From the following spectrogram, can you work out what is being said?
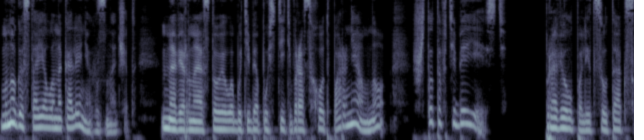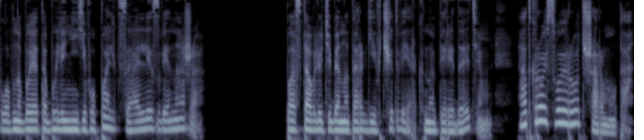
Много стояла на коленях, значит. Наверное, стоило бы тебя пустить в расход парням, но что-то в тебе есть». Провел по лицу так, словно бы это были не его пальцы, а лезвие ножа. «Поставлю тебя на торги в четверг, но перед этим открой свой рот, шармута».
